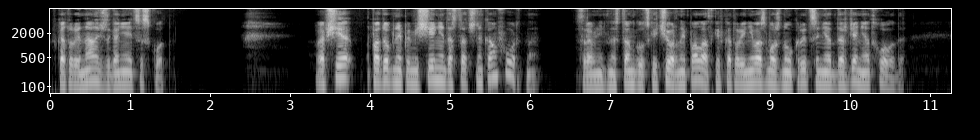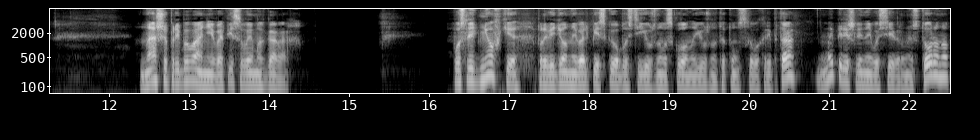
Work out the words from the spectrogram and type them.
в которой на ночь загоняется скот. Вообще, подобное помещение достаточно комфортно сравнительно с тангутской черной палаткой, в которой невозможно укрыться ни от дождя, ни от холода. Наше пребывание в описываемых горах. После дневки, проведенной в Альпийской области южного склона Южно-Тетунского хребта, мы перешли на его северную сторону,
